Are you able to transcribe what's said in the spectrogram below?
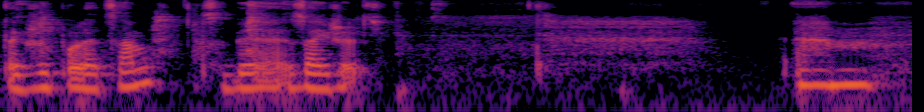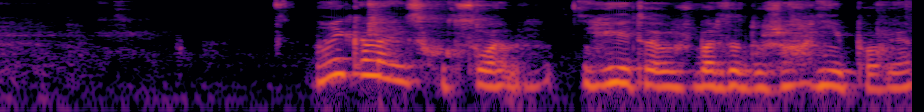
Także polecam sobie zajrzeć. Em, No i Kala jest hucłem i to już bardzo dużo o niej powie.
